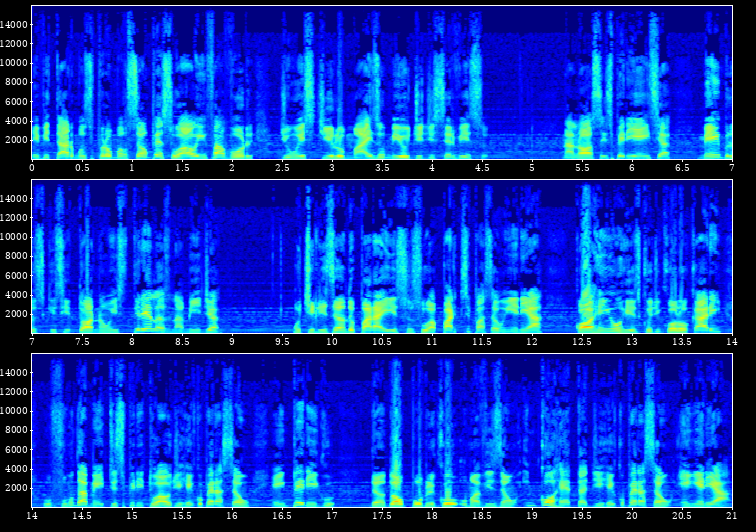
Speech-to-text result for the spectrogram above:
evitarmos promoção pessoal em favor de um estilo mais humilde de serviço. Na nossa experiência, membros que se tornam estrelas na mídia, utilizando para isso sua participação em NA, correm o risco de colocarem o fundamento espiritual de recuperação em perigo, dando ao público uma visão incorreta de recuperação em NA.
